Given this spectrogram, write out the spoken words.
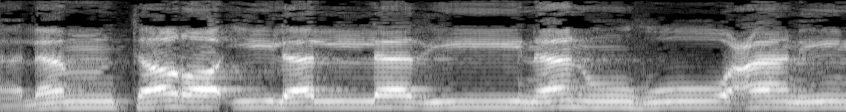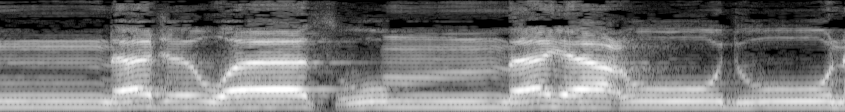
أَلَمْ تَرَ إِلَى الَّذِينَ نُهُوا عَنِ النَّجْوَىٰ ثُمَّ يَعُودُونَ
